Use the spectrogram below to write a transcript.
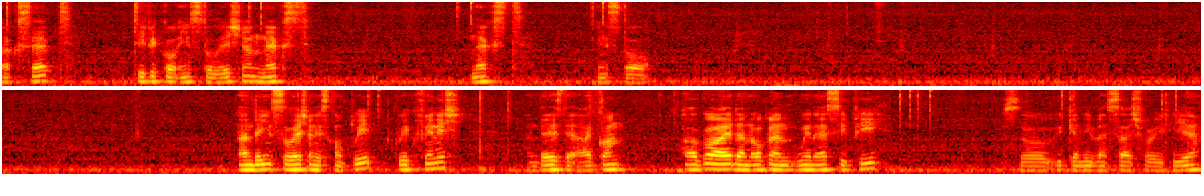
Accept. Typical installation. Next. Next. Install. And the installation is complete. Click finish and there's the icon. I'll go ahead and open WinSCP so you can even search for it here.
